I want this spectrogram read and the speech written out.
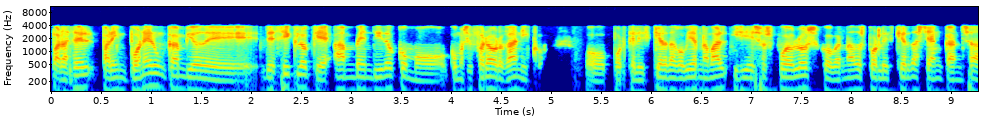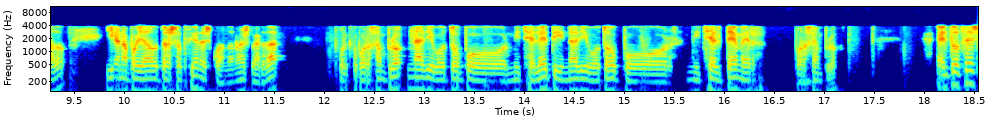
para hacer para imponer un cambio de, ciclo que han vendido como, como si fuera orgánico o porque la izquierda gobierna mal y esos pueblos gobernados por la izquierda se han cansado y han apoyado otras opciones cuando no es verdad. Porque por ejemplo nadie votó por Micheletti nadie votó por Michel Temer por ejemplo entonces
